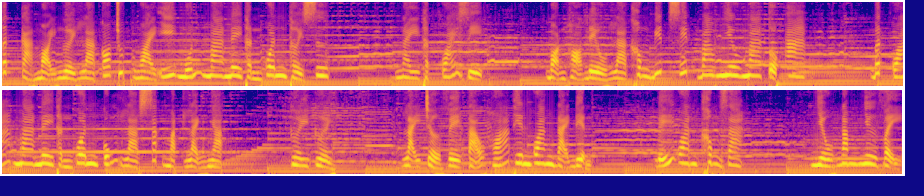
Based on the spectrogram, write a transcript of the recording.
Tất cả mọi người là có chút ngoài ý muốn ma nê thần quân thời xưa. Này thật quái gì? Bọn họ đều là không biết xếp bao nhiêu ma tộc A. Bất quá ma nê thần quân cũng là sắc mặt lạnh nhạt. Cười cười. Lại trở về tạo hóa thiên quang đại điện. Bế quan không ra. Nhiều năm như vậy,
